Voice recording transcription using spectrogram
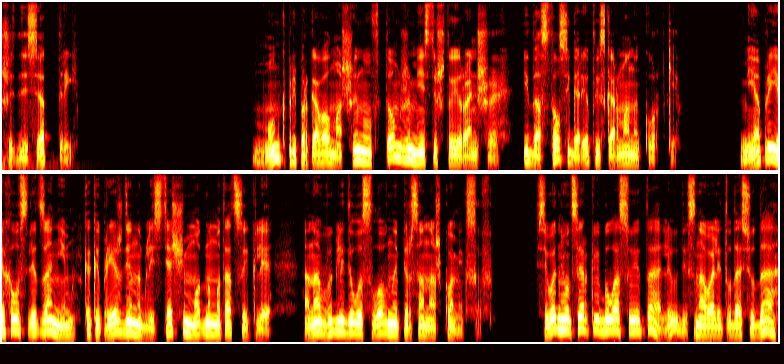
63. Мунк припарковал машину в том же месте, что и раньше, и достал сигареты из кармана куртки. Мия приехала вслед за ним, как и прежде, на блестящем модном мотоцикле. Она выглядела словно персонаж комиксов. Сегодня у церкви была суета, люди сновали туда-сюда,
